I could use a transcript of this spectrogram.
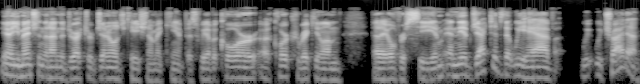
you know, you mentioned that I'm the director of general education on my campus. We have a core a core curriculum that I oversee, and and the objectives that we have, we, we try to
